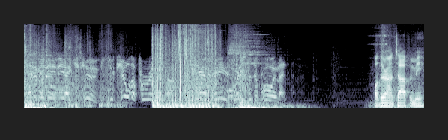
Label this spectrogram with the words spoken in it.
Enemy near the HQ. Secure the perimeter. The EMP is ready for deployment. Oh, they're on top of me.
